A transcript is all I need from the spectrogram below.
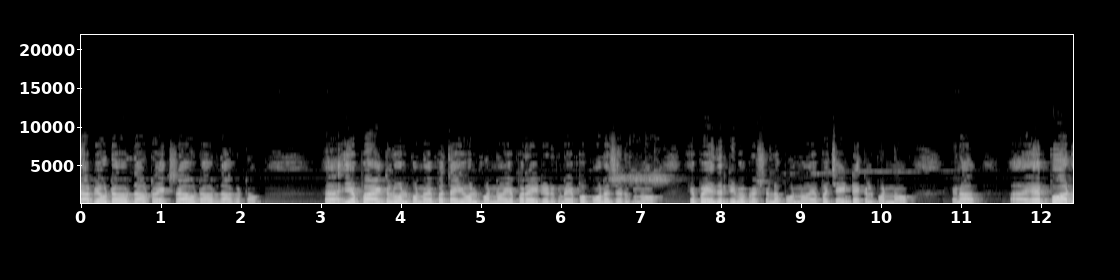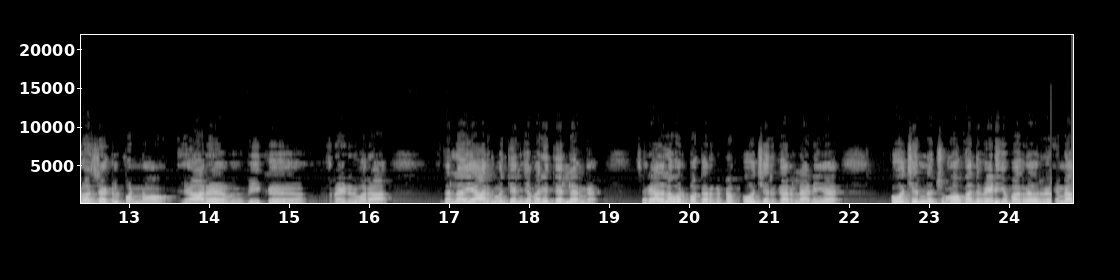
லாபி அவுட் ஆகுறதாகட்டும் எக்ஸ்ட்ரா அவுட் ஆகிறதாகட்டும். எப்போ ஆங்கிள் ஹோல்ட் பண்ணோம் எப்போ தை ஹோல்ட் பண்ணோம் எப்போ ரைட் எடுக்கணும் எப்போ போனஸ் எடுக்கணும் எப்போ எதிர் டீமை ப்ரெஷரில் போடணும் எப்போ செயின் டேக்கிள் பண்ணணும் ஏன்னா எப்போ அட்வான்ஸ் டேக்கிள் பண்ணோம் யார் வீக்கு ரைடர் வரா இதெல்லாம் யாருக்குமே தெரிஞ்ச மாதிரியே தெரில அங்கே சரி அதெல்லாம் ஒரு பக்கம் இருக்கட்டும். கோச் இருக்காருல்ல நீங்கள் கோச் இருந்தால் சும்மா உட்காந்து வேடிக்கை பார்க்குற ஒரு என்ன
